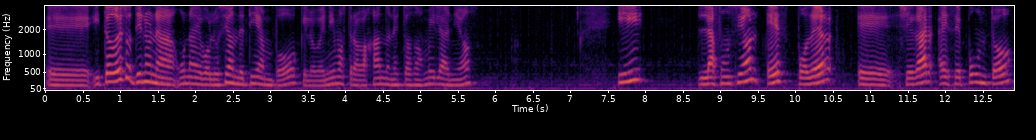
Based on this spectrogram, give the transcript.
y todo eso tiene una, una evolución de tiempo, que lo venimos trabajando en estos 2000 años, y la función es poder eh, llegar a ese punto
